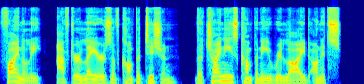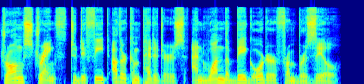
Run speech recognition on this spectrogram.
Finally, after layers of competition, the Chinese company relied on its strong strength to defeat other competitors and won the big order from Brazil.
